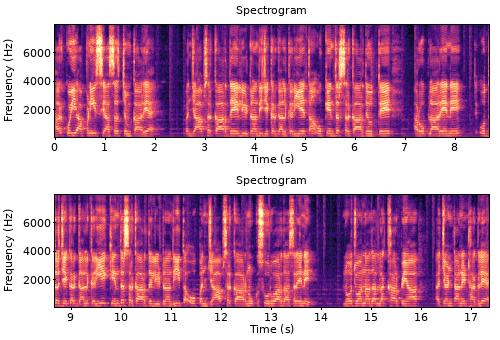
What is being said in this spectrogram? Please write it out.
ਹਰ ਕੋਈ ਆਪਣੀ ਸਿਆਸਤ ਚਮਕਾ ਰਿਹਾ ਹੈ। ਪੰਜਾਬ ਸਰਕਾਰ ਦੇ ਲੀਡਰਾਂ ਦੀ ਜੇਕਰ ਗੱਲ ਕਰੀਏ ਤਾਂ ਉਹ ਕੇਂਦਰ ਸਰਕਾਰ ਦੇ ਉੱਤੇ ਆਰੋਪ ਲਾ ਰਹੇ ਨੇ ਤੇ ਉਧਰ ਜੇਕਰ ਗੱਲ ਕਰੀਏ ਕੇਂਦਰ ਸਰਕਾਰ ਦੇ ਲੀਡਰਾਂ ਦੀ ਤਾਂ ਉਹ ਪੰਜਾਬ ਸਰਕਾਰ ਨੂੰ ਕਸੂਰਵਾਰ ਦੱਸ ਰਹੇ ਨੇ। ਨੌਜਵਾਨਾਂ ਦਾ ਲੱਖਾਂ ਰੁਪਇਆ ਏਜੰਟਾਂ ਨੇ ਠੱਗ ਲਿਆ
